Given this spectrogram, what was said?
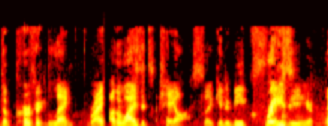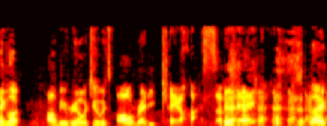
the perfect length right? Otherwise it's chaos. Like it'd be crazy in here. Like look i'll be real with you. It's already chaos okay? Like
